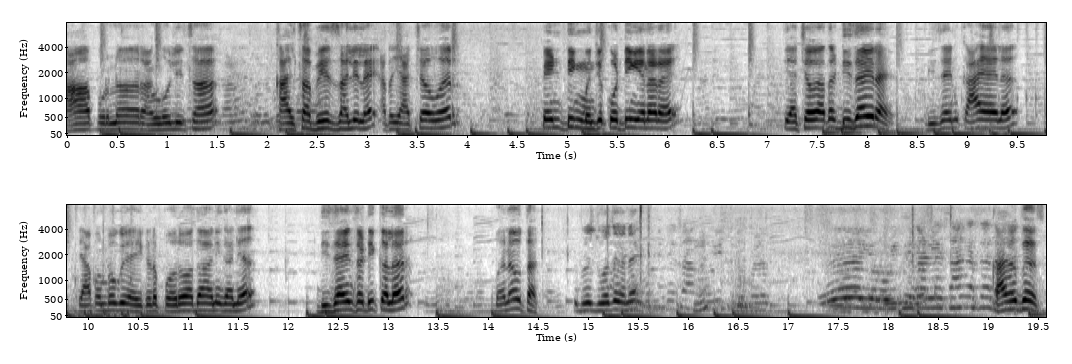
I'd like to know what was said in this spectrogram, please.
हा पूर्ण रांगोलीचा कालचा बेस झालेला आहे. आता याच्यावर पेंटिंग म्हणजे कोटिंग येणार आहे. त्याच्यावर आता डिझाईन आहे. डिझाईन काय आहे ना ते आपण बघूया. इकडं परवादा आणि गाण्या. डिझाईनसाठी कलर बनवतात. काय होतंस?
